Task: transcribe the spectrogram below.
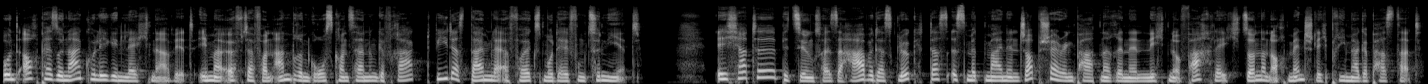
Und auch Personalkollegin Lechner wird immer öfter von anderen Großkonzernen gefragt, wie das Daimler-Erfolgsmodell funktioniert. Ich hatte bzw. habe das Glück, dass es mit meinen Jobsharing-Partnerinnen nicht nur fachlich, sondern auch menschlich prima gepasst hat.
